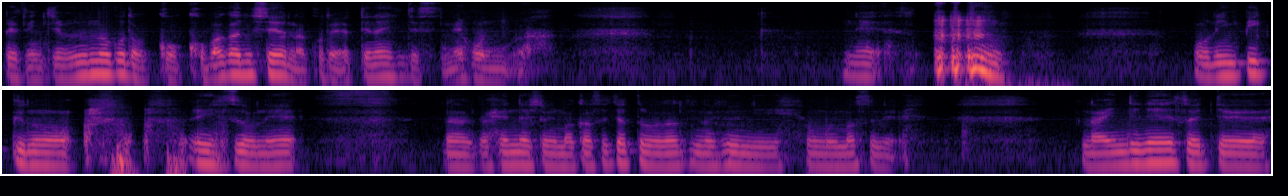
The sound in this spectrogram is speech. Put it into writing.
別に自分のことをこう小バカにしたようなことやってないんですね本人は。ね オリンピックの 演出をねなんか変な人に任せちゃったのかなっていうふうに思いますね。LINE でねそうやって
